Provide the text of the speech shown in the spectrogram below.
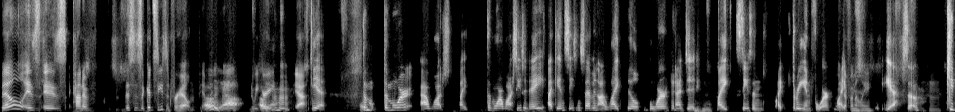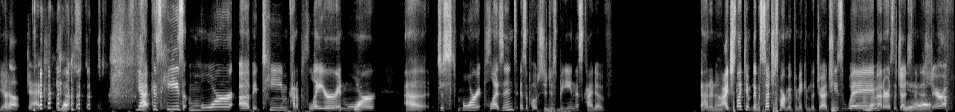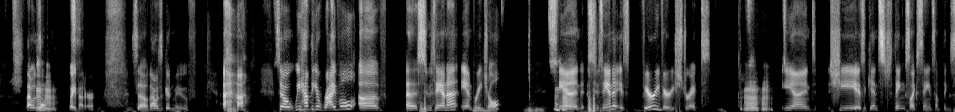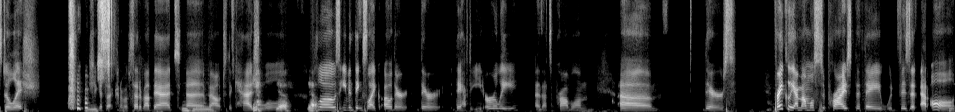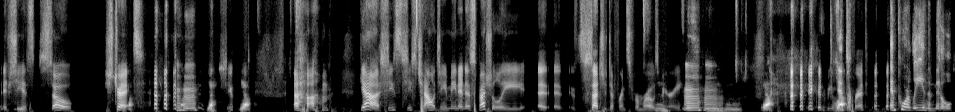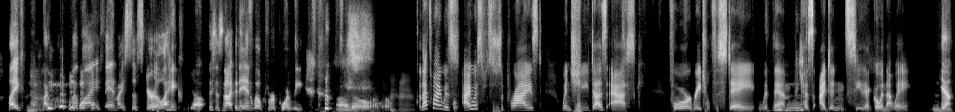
Bill is is kind of this is a good season for him. Oh yeah. Do we Oh, agree? yeah. Mhm. yeah. Yeah. The the more I watched like the more I watch season eight, like in season seven, I like Bill more than I did Mhm. like season like three and four. Like Definitely. yeah, so Mhm. keep Yeah. it up, Jack. Yeah. Yeah, Yeah. because he's more of a team kind of player and more, uh, just more pleasant as opposed to just Mhm. being this kind of. I don't know. I just liked him. It was such a smart move to make him the judge. He's way Yeah. better as the judge than the sheriff. That was Yeah. Way better. So that was a good move. so we have the arrival of uh, Susanna and. Rachel, Mhm. Mhm. and Susanna is very, very strict. Mhm. and she is against things like saying something's delish. She gets uh, kind of upset about that, uh, Mhm. about the casual Yes. Yeah. clothes, even things like oh they're they're they have to eat early, and that's a problem. Um, there's frankly, I'm almost surprised that they would visit at all if she Mhm. is so strict. Mhm. She- Yeah. um yeah she's she's challenging i mean and especially uh, uh, it's such a difference from rosemary Mhm. Mhm. Yeah. it could be more Yeah. different. and poor Lee in the middle, like my my wife and my sister, like yeah, this is not going to end well for poor Lee. I know. I know. Mhm. That's why I was I was surprised when she does ask for Rachel to stay with them Mhm. because I didn't see that going that way. Mhm. Yeah.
